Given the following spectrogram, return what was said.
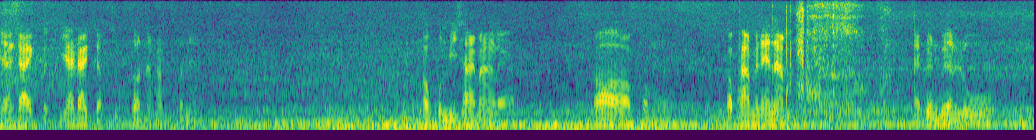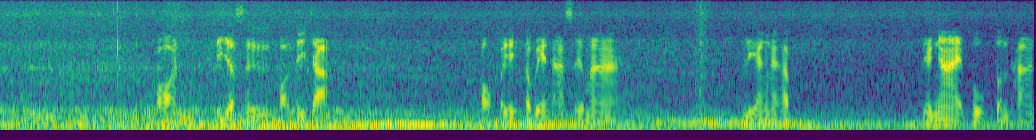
อยากได้อยากได้เกือบสิบต้นนะครับต้นเนี้ย ขอบคุณพี่ชายมากเลยครับ ก็ผมก็พามาแนะนำให้เพื่อนๆรู้ ก่อนที่จะซื้อก่อนที่จะ ออกไปตะเวนหาซื้อมาเลี้ยงนะครับเลี้ยงง่ายปลูกต้นทาน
